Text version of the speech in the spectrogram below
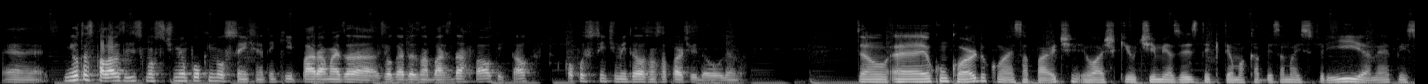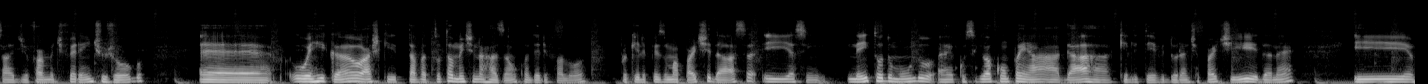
é, em outras palavras, ele disse que o nosso time é um pouco inocente, né? Tem que parar mais as jogadas na base da falta e tal. Qual foi o seu sentimento em relação a essa partida, Leandro? Então, é, eu concordo com essa parte. Eu acho que o time às vezes tem que ter uma cabeça mais fria, né? Pensar de forma diferente o jogo. É, o Henrique, eu acho que estava totalmente na razão quando ele falou, porque ele fez uma partidaça e, assim, nem todo mundo é, conseguiu acompanhar a garra que ele teve durante a partida, né? E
